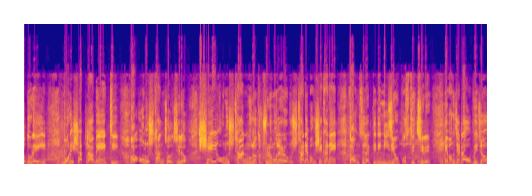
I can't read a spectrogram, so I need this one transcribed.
অদূরেই বরিশা ক্লাবে একটি অনুষ্ঠান চলছিল। সেই অনুষ্ঠান মূলত তৃণমূলের অনুষ্ঠান এবং সেখানে কাউন্সিলর তিনি নিজে উপস্থিত ছিলেন। এবং যেটা অভিযোগ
